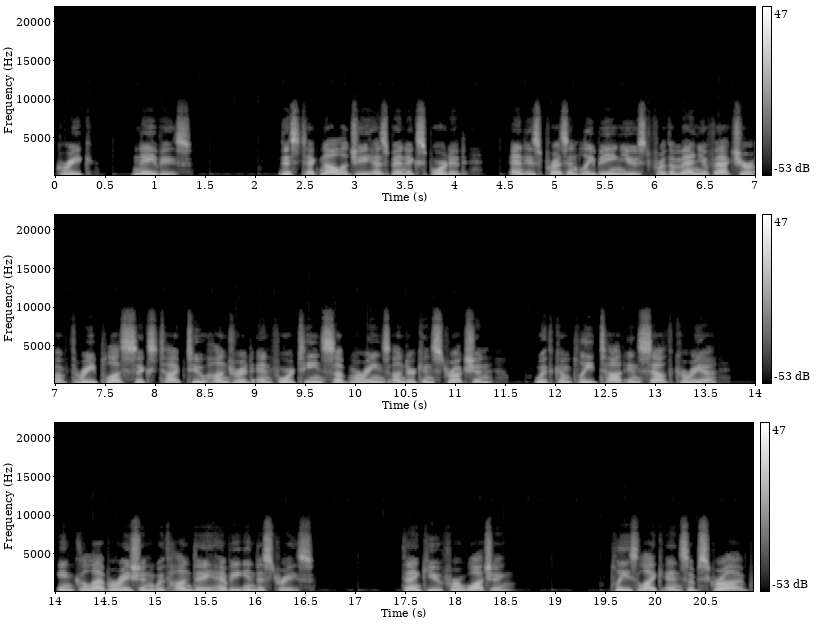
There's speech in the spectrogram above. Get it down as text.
Greek, navies. This technology has been exported, and is presently being used for the manufacture of 3 plus 6 Type 214 submarines under construction, with complete TOT in South Korea, in collaboration with Hyundai Heavy Industries. Thank you for watching. Please like and subscribe.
